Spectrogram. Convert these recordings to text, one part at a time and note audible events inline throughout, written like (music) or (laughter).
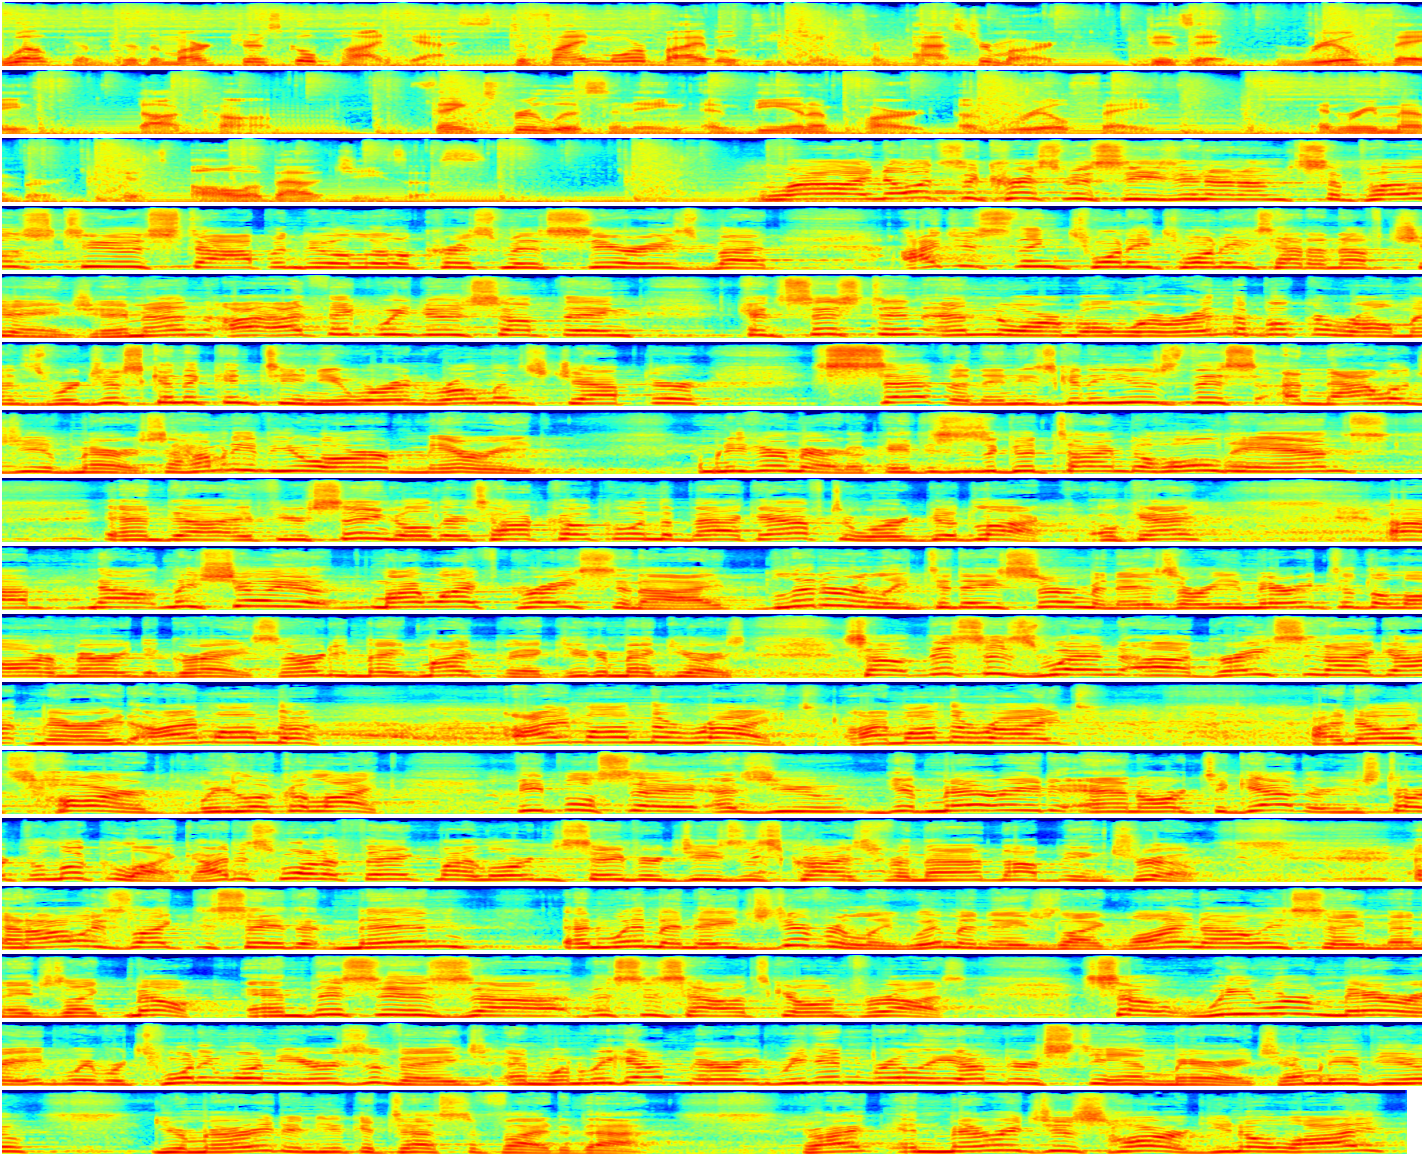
Welcome to the Mark Driscoll Podcast. To find more Bible teaching from Pastor Mark, visit realfaith.com. Thanks for listening and being a part of Real Faith. And remember, it's all about Jesus. Well, I know it's the Christmas season and I'm supposed to stop and do a little Christmas series, but I just think 2020's had enough change. Amen? I, I think we do something consistent and normal. We're in the book of Romans. We're just going to continue. We're in Romans chapter 7, and he's going to use this analogy of marriage. So, how many of you are married? How many of you are married? Okay, this is a good time to hold hands. And uh, if you're single, there's hot cocoa in the back afterward. Good luck, okay? Um, now, let me show you. My wife Grace and I, literally today's sermon is Are you married to the law or married to grace? I already made my pick. You can make yours. So, this is when uh, Grace and I got married. I'm on the. I'm on the right. I'm on the right. I know it's hard. We look alike people say as you get married and are together, you start to look alike. I just want to thank my Lord and Savior Jesus Christ for that not being true. And I always like to say that men and women age differently. Women age like wine. I always say men age like milk. And this is, uh, this is how it's going for us. So we were married. We were 21 years of age. And when we got married, we didn't really understand marriage. How many of you, you're married and you could testify to that, right? And marriage is hard. You know why?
